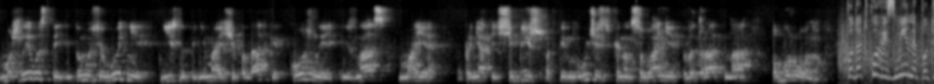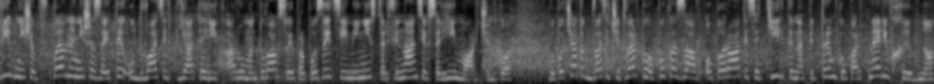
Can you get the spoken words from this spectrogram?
можливостей, і тому сьогодні, дійсно піднімаючи податки, кожний із нас має прийняти ще більш активну участь в фінансуванні витрат на оборону. Податкові зміни потрібні, щоб впевненіше зайти у 25-й рік, аргументував свої пропозиції міністр фінансів Сергій Марченко. Бо початок 24-го показав, опиратися тільки на підтримку партнерів хибно.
